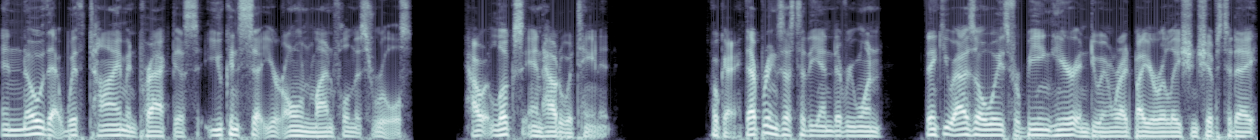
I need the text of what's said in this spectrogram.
and know that with time and practice, you can set your own mindfulness rules, how it looks and how to attain it. Okay, that brings us to the end, everyone. Thank you, as always, for being here and doing right by your relationships today.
